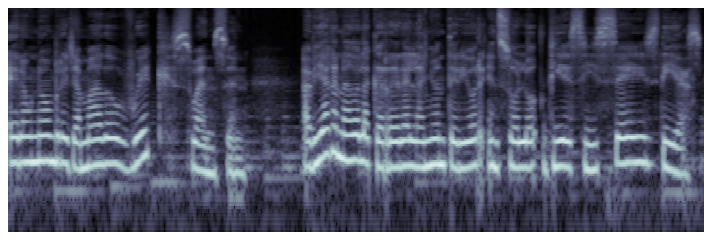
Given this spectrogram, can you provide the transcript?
era un hombre llamado Rick Swenson, Había ganado la carrera el año anterior en solo 16 días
